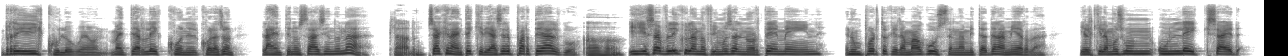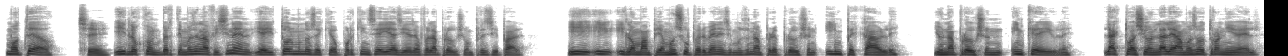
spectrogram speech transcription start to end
ridículo, weón. Meterle con el corazón. La gente no estaba haciendo nada. Claro. O sea, que la gente quería ser parte de algo. Ajá. Y esa película nos fuimos al norte de Maine, en un puerto que se llama Augusta, en la mitad de la mierda. Y alquilamos un, un lakeside motel Sí. y lo convertimos en la oficina y ahí todo el mundo se quedó por 15 días y esa fue la producción principal. Y, y, y lo mapeamos súper bien, hicimos una preproducción impecable y una producción increíble. La actuación la elevamos a otro nivel.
